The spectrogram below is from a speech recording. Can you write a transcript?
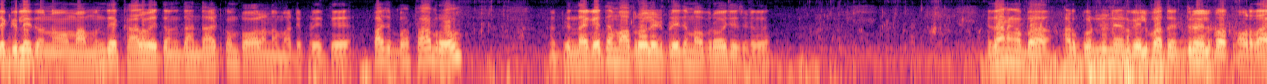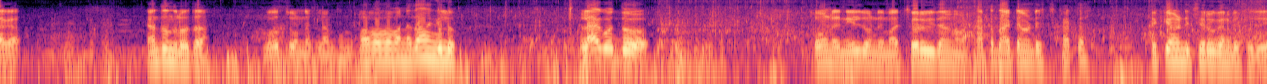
దగ్గరలో అయితే ఉన్నాం మా ముందే కాలువ అయితే ఉంది దాన్ని దాటుకొని పోవాలన్నమాట ఇప్పుడైతే. పా పా- పా బ్రో ఇప్పుడు ఇందాకైతే మా బ్రో లేడు ఇప్పుడైతే మా బ్రో చేసాడు నిదానంగా బా. ఆడ గుండ్లు నేను వెళ్ళిపోతాం ఇద్దరు వెళ్ళిపోతాం వరదాగా. ఎంత ఉంది లోత? లోతు చూడండి అసలు ఎంత ఉంది. బాబా బాబా నిదానంగా వెళ్ళు. లేకొద్దు చూడండి నీళ్ళు చూడండి మా చెరువు ఇదే అన్నమాట. కట్ట దాటామంటే కట్ట ఎక్కామంటే చెరువు కనిపిస్తుంది.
